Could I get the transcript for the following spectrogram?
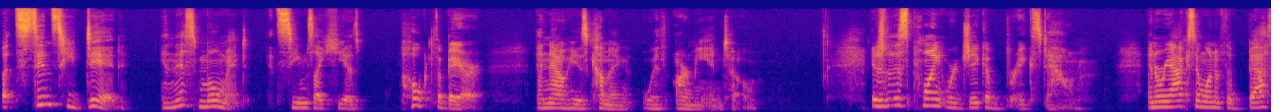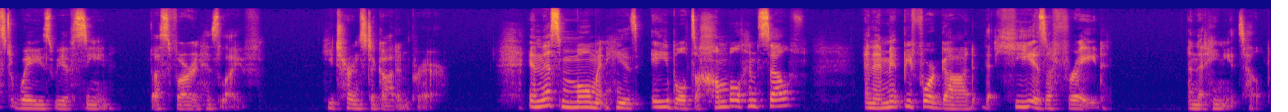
But since he did, in this moment, it seems like he has poked the bear and now he is coming with army in tow. It is at this point where Jacob breaks down and reacts in one of the best ways we have seen thus far in his life. He turns to God in prayer. In this moment, he is able to humble himself and admit before God that he is afraid and that he needs help.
